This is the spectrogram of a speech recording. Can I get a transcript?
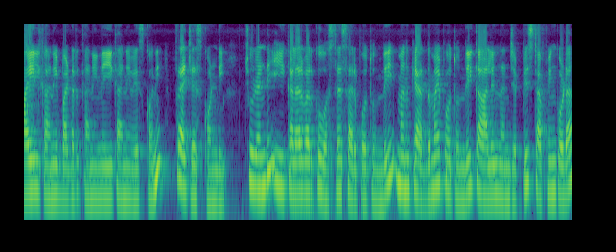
ఆయిల్ కానీ బటర్ కానీ నెయ్యి కానీ వేసుకొని ఫ్రై చేసుకోండి. చూడండి ఈ కలర్ వరకు వస్తే సరిపోతుంది. మనకి అర్థమైపోతుంది కాలిందని చెప్పి స్టఫింగ్ కూడా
